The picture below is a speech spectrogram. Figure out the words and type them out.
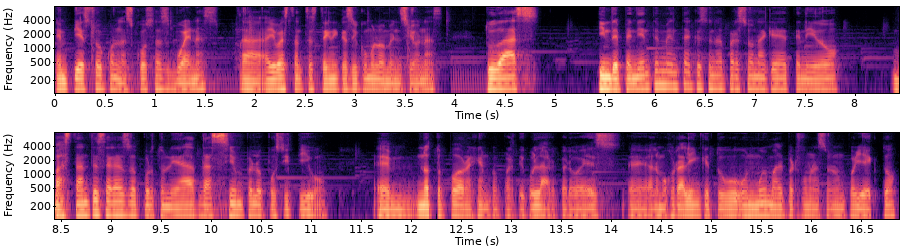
empiezo con las cosas buenas. Ah, hay bastantes técnicas, así como lo mencionas. Tú das, independientemente de que sea una persona que haya tenido bastantes áreas de oportunidad, das siempre lo positivo. Em, no te puedo dar ejemplo en particular, pero es eh, a lo mejor alguien que tuvo un muy mal performance en un proyecto.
